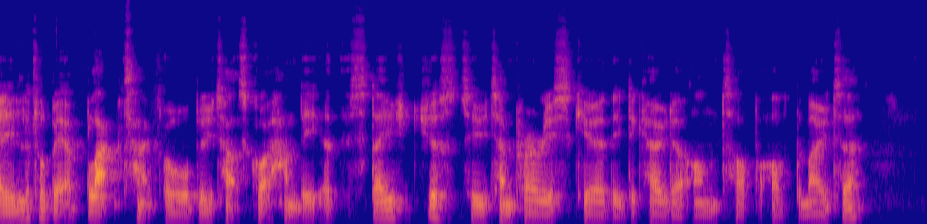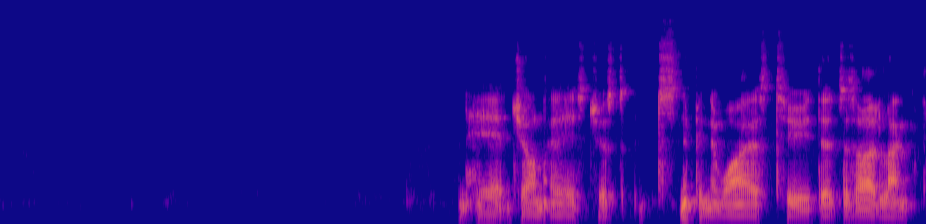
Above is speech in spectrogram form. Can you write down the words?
A little bit of black tack or blue tack is quite handy at this stage just to temporarily secure the decoder on top of the motor. And here John is just snipping the wires to the desired length.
